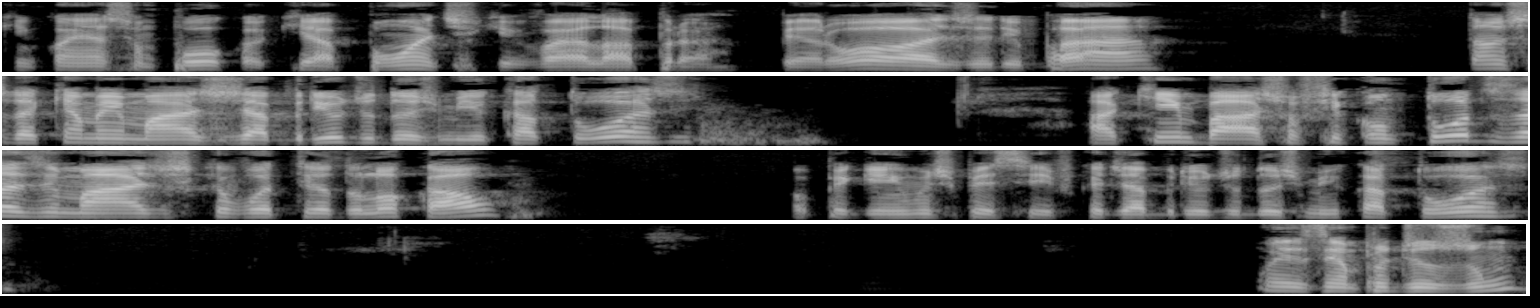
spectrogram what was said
Quem conhece um pouco, aqui é a ponte que vai lá para Peró, Jeribá. Então, isso daqui é uma imagem de abril de 2014. Aqui embaixo ficam todas as imagens que eu vou ter do local. Eu peguei uma específica de abril de 2014. Um exemplo de zoom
